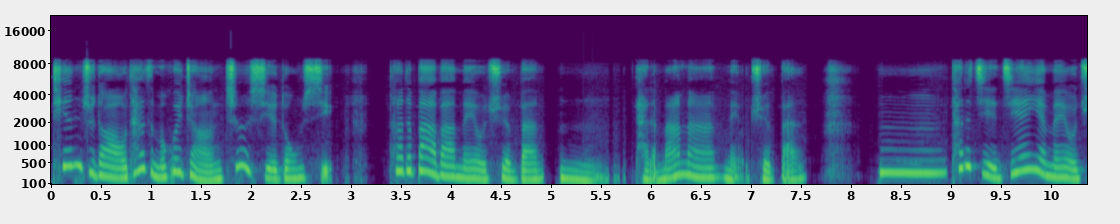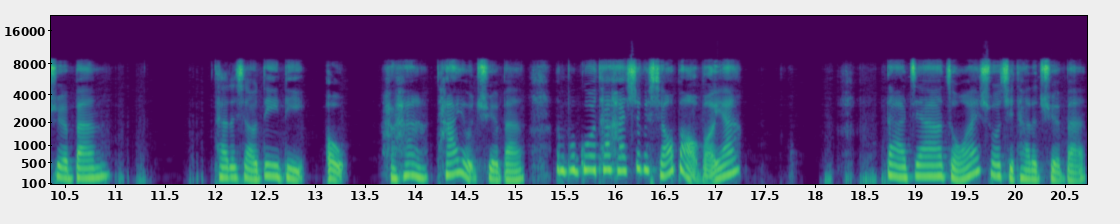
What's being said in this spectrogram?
天知道他怎么会长这些东西。他的爸爸没有雀斑，嗯，他的妈妈没有雀斑，嗯，他的姐姐也没有雀斑，他的小弟弟哦。哈哈，他有雀斑，不过他还是个小宝宝呀。大家总爱说起他的雀斑。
